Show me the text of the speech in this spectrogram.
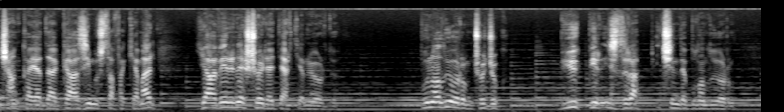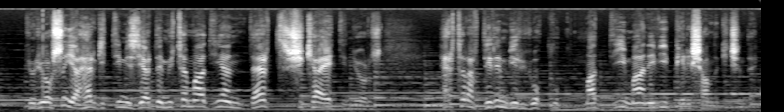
Çankaya'da Gazi Mustafa Kemal yaverine şöyle dert yanıyordu. Bunalıyorum çocuk. Büyük bir ızdırap içinde bunalıyorum. Görüyorsun ya her gittiğimiz yerde mütemadiyen dert, şikayet dinliyoruz. Her taraf derin bir yokluk, maddi manevi perişanlık içinde.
